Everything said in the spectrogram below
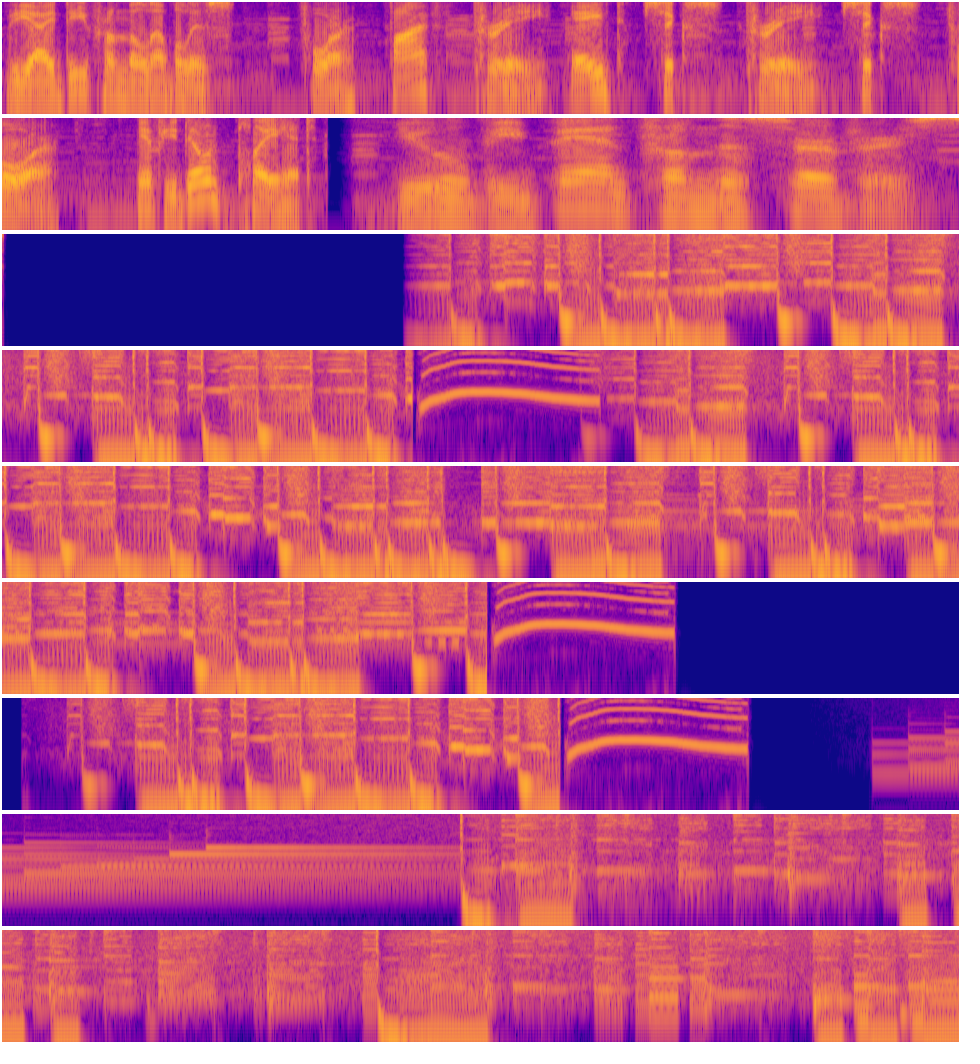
The ID from the level is 453863364. If you don't play it, You'll be banned from the servers. Thank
